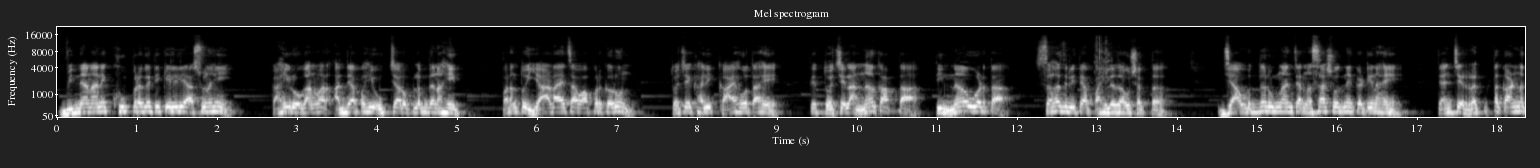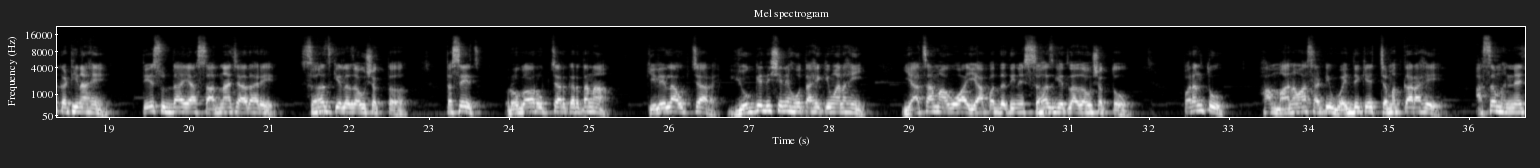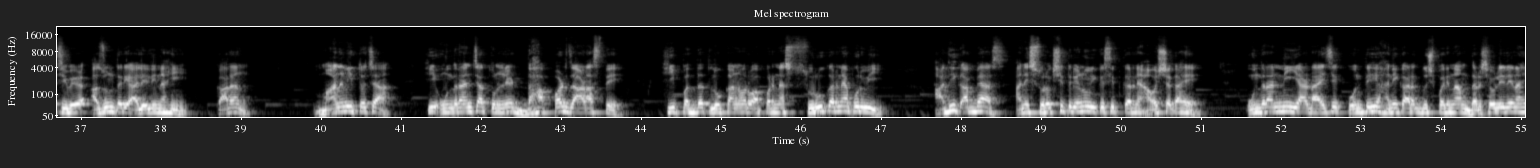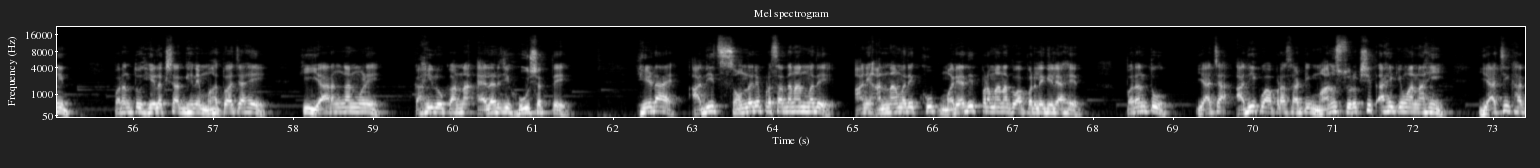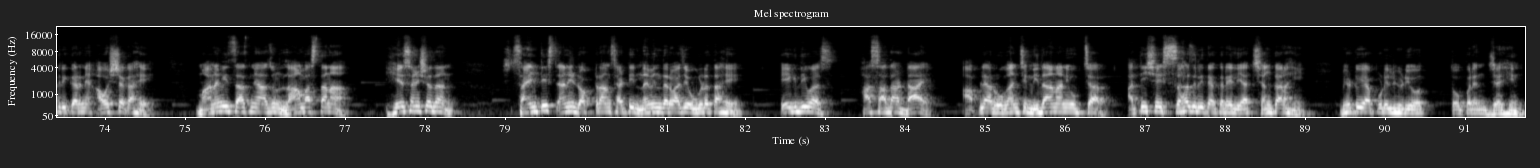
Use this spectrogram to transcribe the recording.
विज्ञानाने खूप प्रगती केलेली असूनही काही रोगांवर अद्यापही उपचार उपलब्ध नाहीत. परंतु या डायचा वापर करून त्वचेखाली काय होत आहे ते त्वचेला न कापता ती न उघडता सहजरित्या पाहिलं जाऊ शकतं. ज्या वृद्ध रुग्णांच्या नसा शोधणे कठीण आहे त्यांचे रक्त काढणं कठीण आहे. ते सुद्धा या साधनाच्या आधारे सहज केलं जाऊ शकतं. तसेच रोगावर उपचार करताना केलेला उपचार योग्य दिशेने होत आहे किंवा नाही याचा मागोवा या पद्धतीने सहज घेतला जाऊ शकतो. परंतु हा मानवासाठी वैद्यकीय चमत्कार आहे असं म्हणण्याची वेळ अजून तरी आलेली नाही. कारण मानवी त्वचा ही उंदरांच्या तुलनेत दहा पट जाड असते. ही पद्धत लोकांवर वापरण्यास सुरू करण्यापूर्वी अधिक अभ्यास आणि सुरक्षित रेणू विकसित करणे आवश्यक आहे. उंदरांनी या डायचे कोणतेही हानिकारक दुष्परिणाम दर्शवलेले नाहीत परंतु हे लक्षात घेणे महत्त्वाचे आहे की या रंगांमुळे काही लोकांना ॲलर्जी होऊ शकते. हे डाय आधीच सौंदर्य प्रसाधनांमध्ये आणि अन्नामध्ये खूप मर्यादित प्रमाणात वापरले गेले आहेत परंतु याच्या अधिक वापरासाठी माणूस सुरक्षित आहे किंवा नाही याची खात्री करणे आवश्यक आहे. मानवी चाचण्या अजून लांब असताना हे संशोधन सायंटिस्ट आणि डॉक्टरांसाठी नवीन दरवाजे उघडत आहे. एक दिवस हा साधा डाय आपल्या रोगांचे निदान आणि उपचार अतिशय सहजरित्या करेल यात शंका नाही. भेटूया पुढील व्हिडिओत. तोपर्यंत जय हिंद.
